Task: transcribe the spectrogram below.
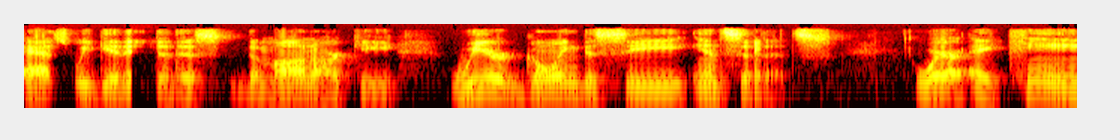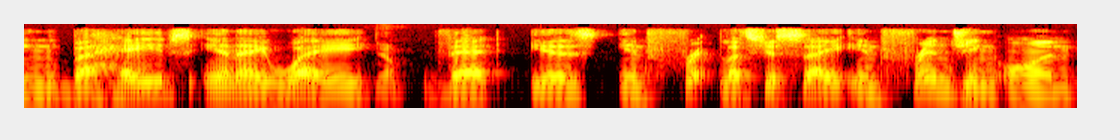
as we get into this, the monarchy, we're going to see incidents where a king behaves in a way Yep. that is infr- let's just say infringing on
